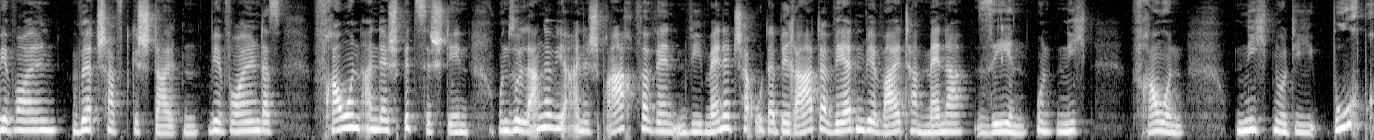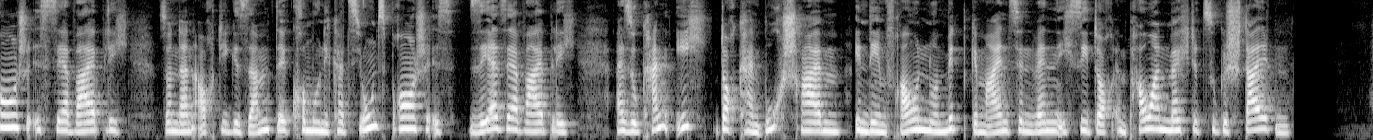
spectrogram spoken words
wir wollen Wirtschaft gestalten. Wir wollen, dass Frauen an der Spitze stehen. Und solange wir eine Sprache verwenden wie Manager oder Berater, werden wir weiter Männer sehen und nicht Frauen. Nicht nur die Buchbranche ist sehr weiblich, sondern auch die gesamte Kommunikationsbranche ist sehr, sehr weiblich. Also kann ich doch kein Buch schreiben, in dem Frauen nur mit gemeint sind, wenn ich sie doch empowern möchte zu gestalten.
